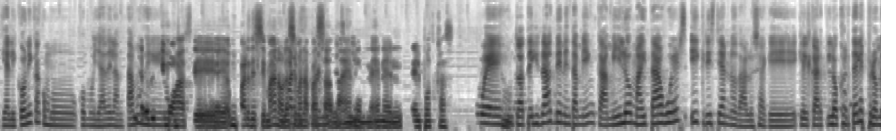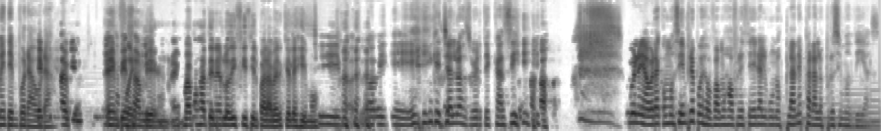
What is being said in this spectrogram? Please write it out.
aquí a la icónica, como, como ya adelantamos. Lo vimos hace un par de semanas, o la semana pasada, en, el, podcast. Pues junto a Teidad vienen también Camilo, My Towers y Cristian Nodal, o sea que, los carteles prometen por ahora. Está bien, Empiezan bien. Eh, vamos a tenerlo difícil para ver qué elegimos. Sí, va, a haber que, que echarlo a suerte casi. bueno, y ahora, como siempre, pues os vamos a ofrecer algunos planes para los próximos días.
